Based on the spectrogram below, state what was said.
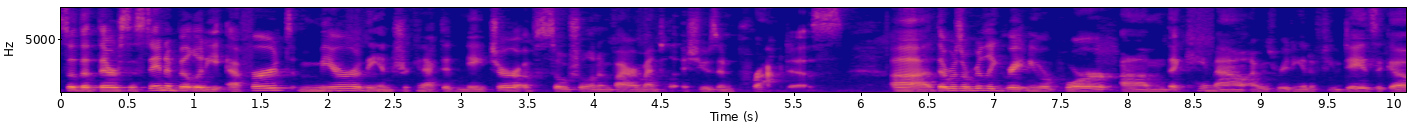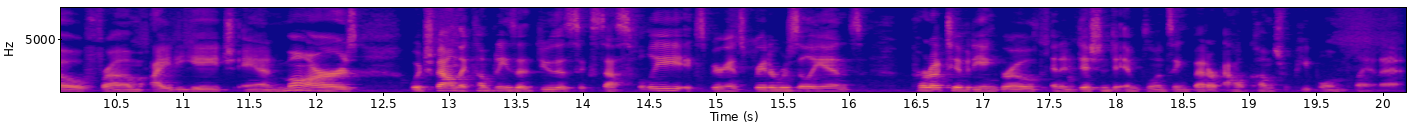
so that their sustainability efforts mirror the interconnected nature of social and environmental issues in practice. Uh, there was a really great new report um, that came out i was reading it a few days ago from idh and mars which found that companies that do this successfully experience greater resilience productivity and growth in addition to influencing better outcomes for people and planet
